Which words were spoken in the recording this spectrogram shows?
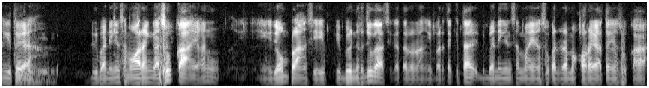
gitu ya dibandingin sama orang yang nggak suka ya kan ya jomplang sih ya bener juga sih kata orang ibaratnya kita dibandingin sama yang suka drama Korea atau yang suka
